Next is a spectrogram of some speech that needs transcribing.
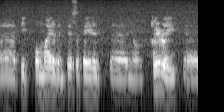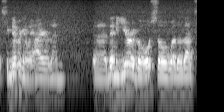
uh, people might have anticipated. Uh, you know, clearly uh, significantly higher than uh, than a year ago. So whether that's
